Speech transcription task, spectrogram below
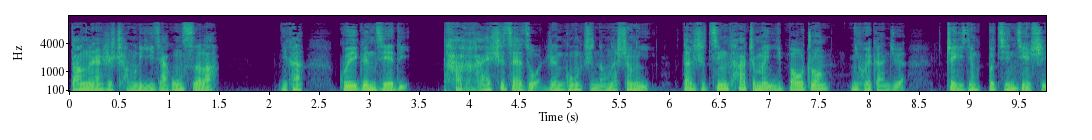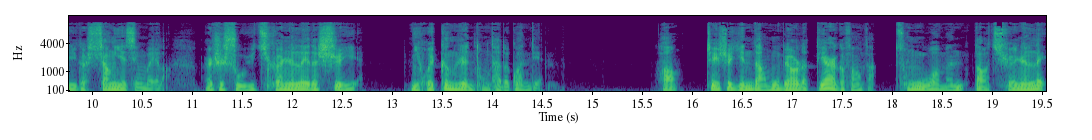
当然是成立一家公司了。你看，归根结底，他还是在做人工智能的生意，但是经他这么一包装，你会感觉。这已经不仅仅是一个商业行为了，而是属于全人类的事业，你会更认同他的观点。好，这是引导目标的第二个方法，从我们到全人类，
